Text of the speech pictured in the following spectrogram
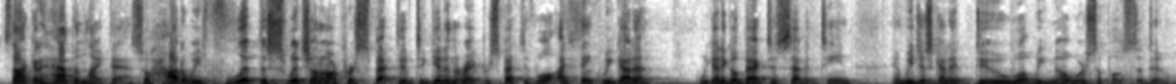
It's not going to happen like that. So, how do we flip the switch on our perspective to get in the right perspective? Well, I think we got to we got to go back to 17 and we just got to do what we know we're supposed to do.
